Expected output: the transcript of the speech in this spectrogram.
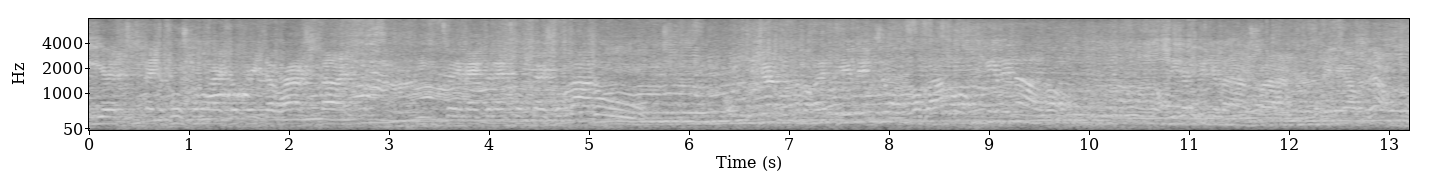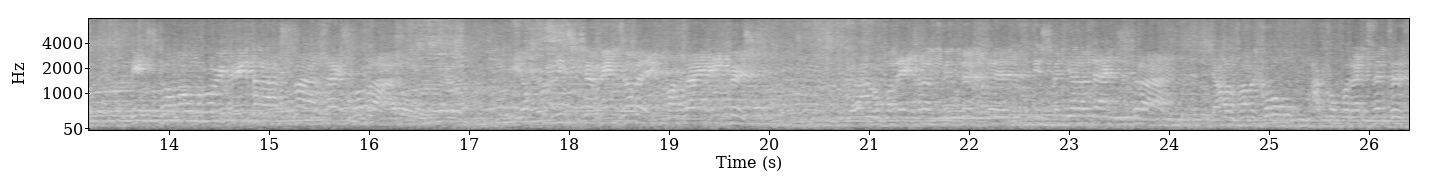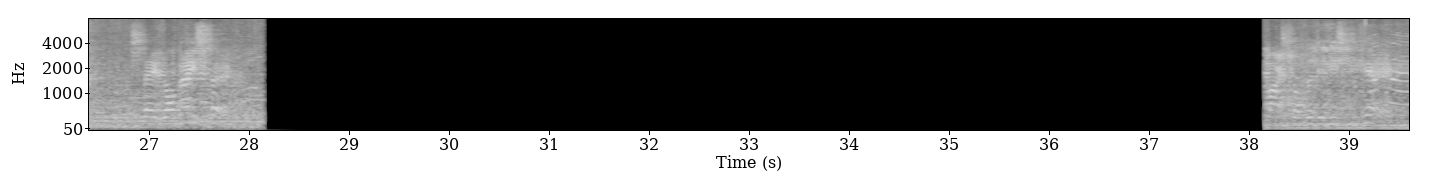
die uh, meter voorsprong maakt op Peter Haagsta. Die twee meter heeft van Thijs van Op de jump en nog in Van de aanval hier in de aanval. Als hij dat niet gedaan slaat, dan is hij down. Winst van Anderhooi, Peter Haagsta, Thijs Colorado. Jan van Rieske, Vince Alweer, Martijn Eekbus. Jan van 29, de is met Jelle Dijkstra. Jan van der Krol, 820, Stefan Meester. of the division carrier.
